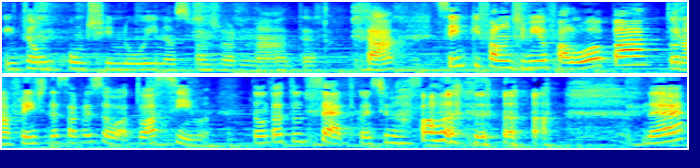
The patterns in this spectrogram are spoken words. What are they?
Então continue na sua jornada, tá? Sempre que falam de mim, eu falo: opa, tô na frente dessa pessoa, tô acima. Então tá tudo certo, continua falando, né?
